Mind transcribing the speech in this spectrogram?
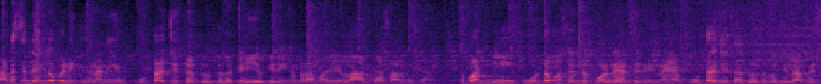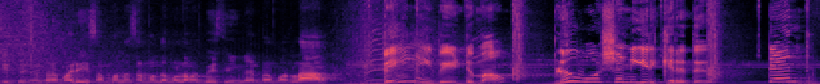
கடைசியில் எங்கே போய் நிற்குதுன்னா நீங்கள் கூட்டாட்சி தத்துவத்தில் கை வைக்கிறீங்கன்ற மாதிரி எல்லாம் பேச ஆரம்பிச்சாங்க. இப்போ நீ கூட்டமாக சேர்ந்து கொள்ளை அடிச்சிட்டீங்கன்னா என் கூட்டாட்சி தத்துவத்தை பற்றிலாம் பேசிட்டு இருக்கின்ற மாதிரி சம்மந்தம் சம்மந்தம் இல்லாமல் பேசுறீங்கன்ற மாதிரிலாம் வேலை வேண்டுமா? ப்ளூ ஓஷன் இருக்கிறது. 10th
